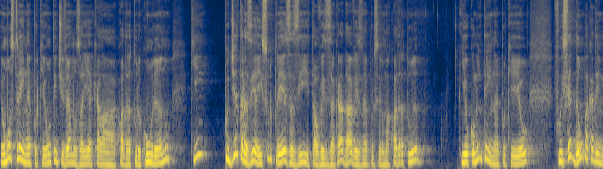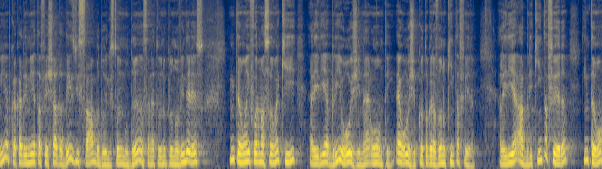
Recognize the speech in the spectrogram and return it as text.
Eu mostrei, né? Porque ontem tivemos aí aquela quadratura com Urano que podia trazer aí surpresas e talvez desagradáveis, né? Por ser uma quadratura. E eu comentei, né? Porque eu fui cedão para academia, porque a academia está fechada desde sábado, eles estão em mudança, né? Estão indo para o novo endereço. Então a informação é que ela iria abrir hoje, né? Ontem, é hoje, porque eu estou gravando quinta-feira. Ela iria abrir quinta-feira, então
